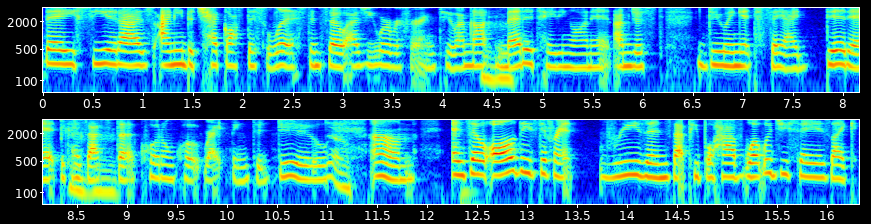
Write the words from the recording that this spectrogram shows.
they see it as I need to check off this list. And so as you were referring to, I'm not Mm-hmm. meditating on it. I'm just doing it to say I did it because that's Mm-hmm. the quote unquote right thing to do. yeah Um and so all of these different reasons that people have, what would you say is like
